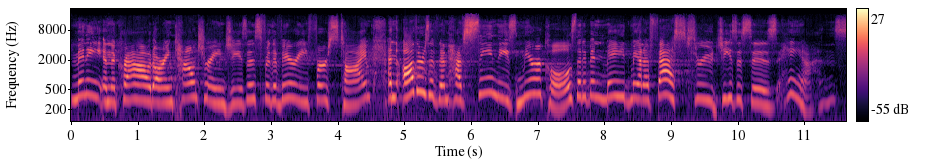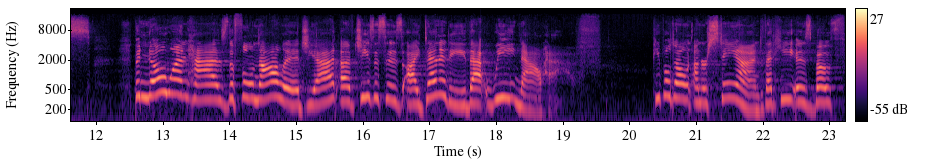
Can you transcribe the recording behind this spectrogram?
Many in the crowd are encountering Jesus for the very first time, and others of them have seen these miracles that have been made manifest through Jesus' hands. But no one has the full knowledge yet of Jesus' identity that we now have. People don't understand that he is both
